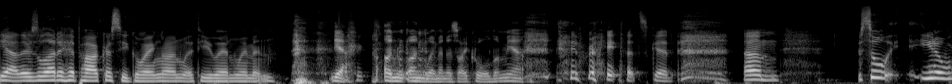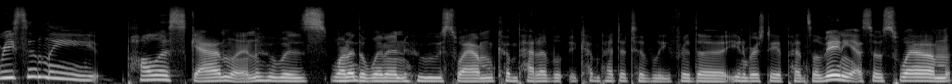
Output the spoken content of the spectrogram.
yeah, there's a lot of hypocrisy going on with UN women. yeah, un, un women as I call them. Yeah, right. That's good. Um, so you know, recently Paula Scanlon, who was one of the women who swam competitively, competitively for the University of Pennsylvania, so swam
